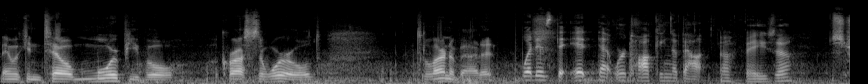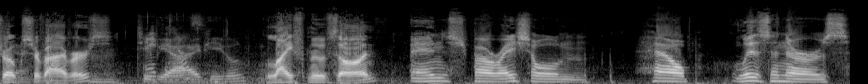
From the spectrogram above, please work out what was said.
then we can tell more people across the world to learn about it. What is the it that we're talking about? Aphasia. Stroke Yeah. survivors. Anything TBI people. Life moves on. inspiration help listeners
